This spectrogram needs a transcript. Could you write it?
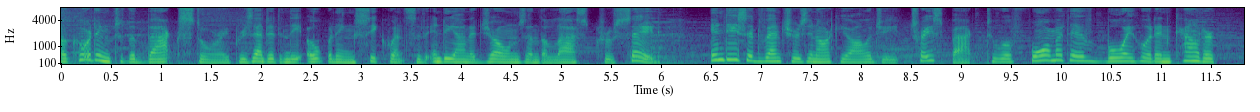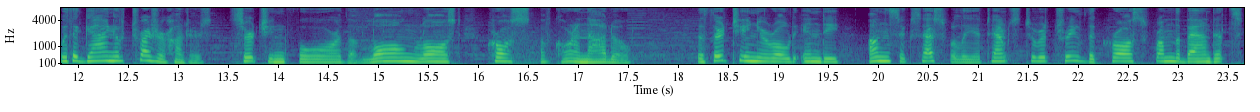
According to the backstory presented in the opening sequence of Indiana Jones and the Last Crusade, Indy's adventures in archaeology trace back to a formative boyhood encounter with a gang of treasure hunters searching for the long lost Cross of Coronado. The 13 year old Indy unsuccessfully attempts to retrieve the cross from the bandits,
